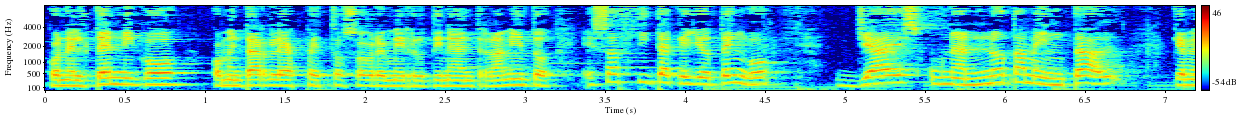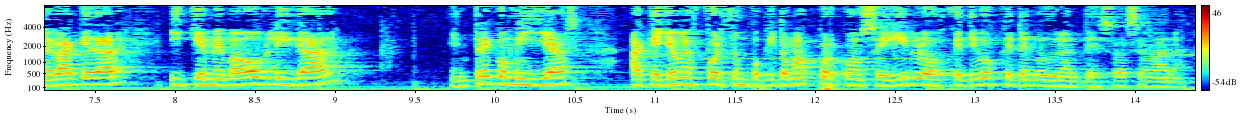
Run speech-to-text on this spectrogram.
con el técnico, comentarle aspectos sobre mi rutina de entrenamiento. Esa cita que yo tengo ya es una nota mental que me va a quedar y que me va a obligar, entre comillas, a que yo me esfuerce un poquito más por conseguir los objetivos que tengo durante esa semana.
